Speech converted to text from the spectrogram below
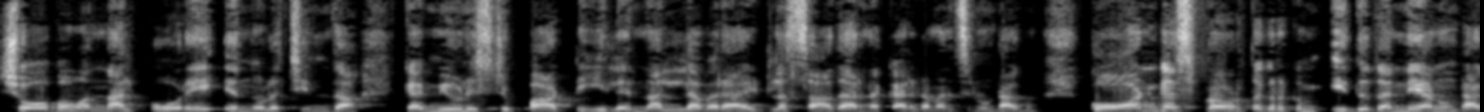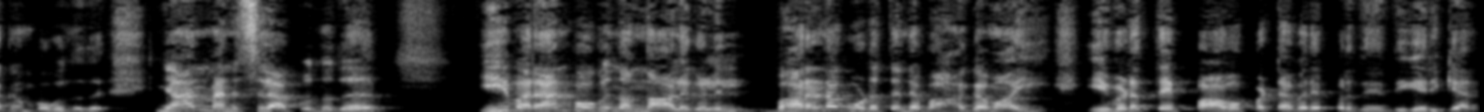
ശോഭ വന്നാൽ പോരെ എന്നുള്ള ചിന്ത കമ്മ്യൂണിസ്റ്റ് പാർട്ടിയിലെ നല്ലവരായിട്ടുള്ള സാധാരണക്കാരുടെ മനസ്സിലുണ്ടാകും. കോൺഗ്രസ് പ്രവർത്തകർക്കും ഇത് തന്നെയാണ് ഉണ്ടാകാൻ പോകുന്നത്. ഞാൻ മനസ്സിലാക്കുന്നത് ഈ വരാൻ പോകുന്ന നാളുകളിൽ ഭരണകൂടത്തിന്റെ ഭാഗമായി ഇവിടത്തെ പാവപ്പെട്ടവരെ പ്രതിനിധീകരിക്കാൻ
